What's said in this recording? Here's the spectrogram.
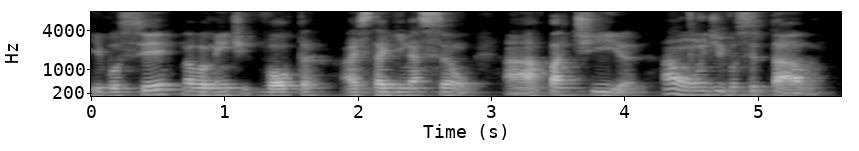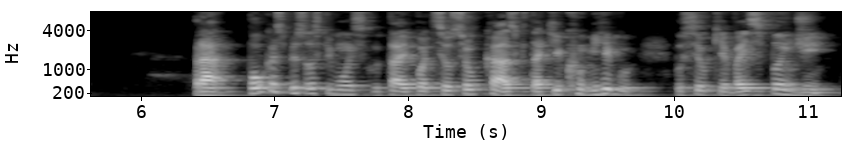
e você novamente volta à estagnação, à apatia, aonde você estava. Para poucas pessoas que vão escutar, e pode ser o seu caso que está aqui comigo, você o que? Vai expandir.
